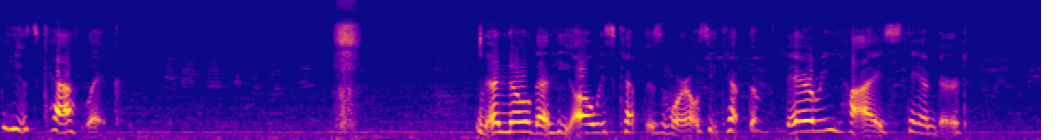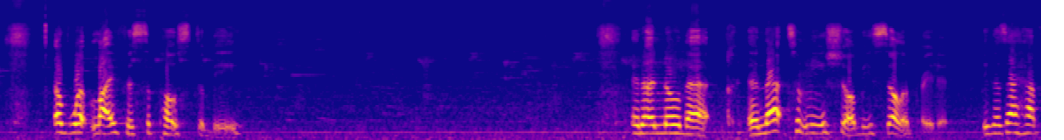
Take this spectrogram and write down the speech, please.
he's Catholic. I know that he always kept his morals. He kept a very high standard of what life is supposed to be. And I know that. And that to me shall be celebrated because I have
